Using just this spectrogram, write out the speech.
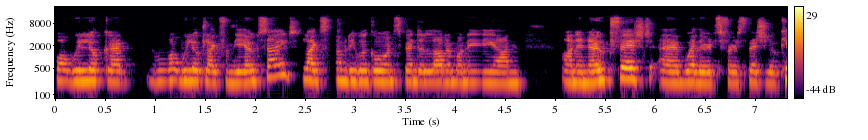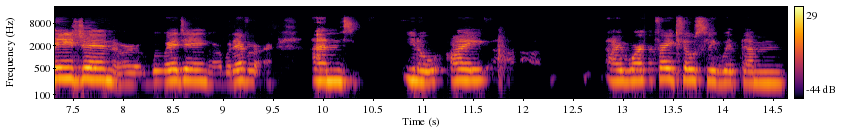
what we look at what we look like from the outside like somebody will go and spend a lot of money on on an outfit, uh, whether it's for a special occasion or a wedding or whatever. And you know, I I work very closely with them.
